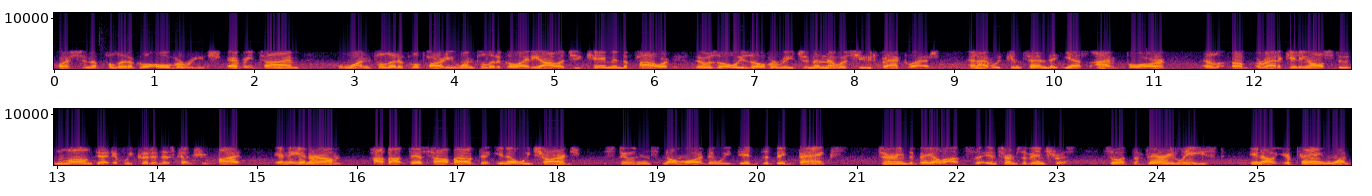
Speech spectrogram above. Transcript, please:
question of political overreach. Every time one political party, one political ideology came into power, there was always overreach and then there was huge backlash. And I would contend that, yes, I'm for uh, eradicating all student loan debt if we could in this country. But in the interim, how about this? How about that, you know, we charge students no more than we did the big banks during the bailouts in terms of interest. So at the very least, you know, you're paying 1%,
